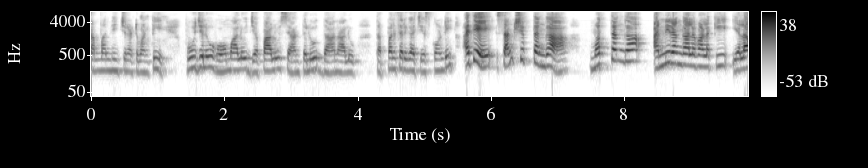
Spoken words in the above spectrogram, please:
సంబంధించినటువంటి పూజలు హోమాలు జపాలు శాంతులు దానాలు తప్పనిసరిగా చేసుకోండి. అయితే సంక్షిప్తంగా మొత్తంగా అన్ని రంగాల వాళ్ళకి ఎలా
